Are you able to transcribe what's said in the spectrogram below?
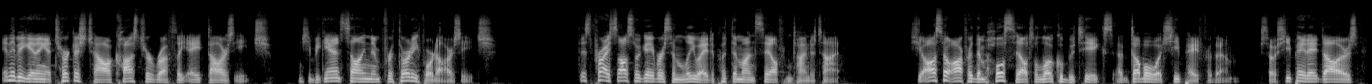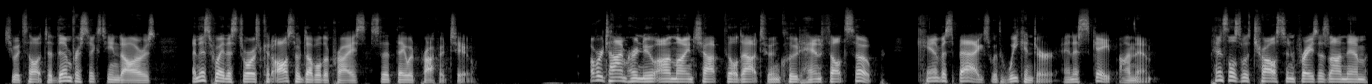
In the beginning, a Turkish towel cost her roughly $8 each, and she began selling them for $34 each. This price also gave her some leeway to put them on sale from time to time. She also offered them wholesale to local boutiques at double what she paid for them. So she paid $8, she would sell it to them for $16, and this way the stores could also double the price so that they would profit too. Over time, her new online shop filled out to include hand felt soap, canvas bags with Weekender and Escape on them, pencils with Charleston phrases on them,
